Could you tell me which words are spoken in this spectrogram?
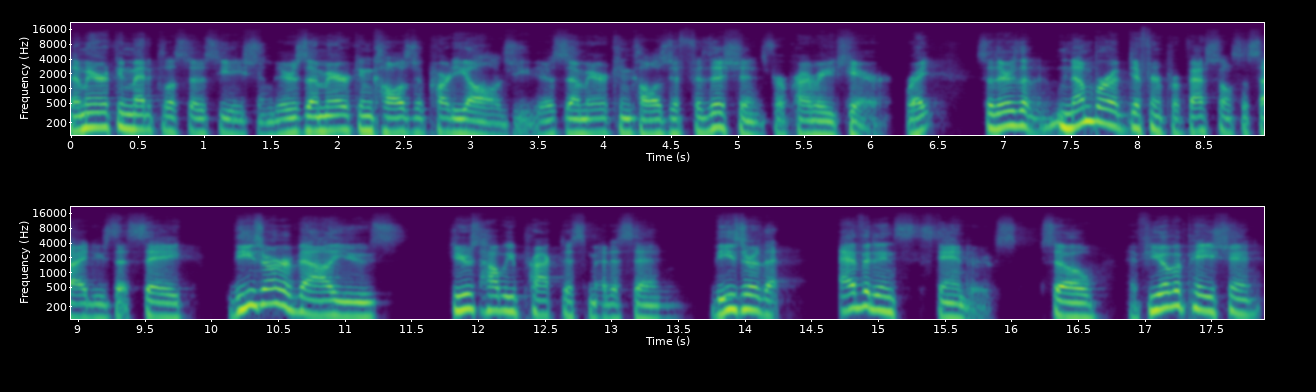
the American Medical Association, there's the American College of Cardiology, there's the American College of Physicians for primary care, right? So there's a number of different professional societies that say these are our values. Here's how we practice medicine. These are the evidence standards. So if you have a patient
